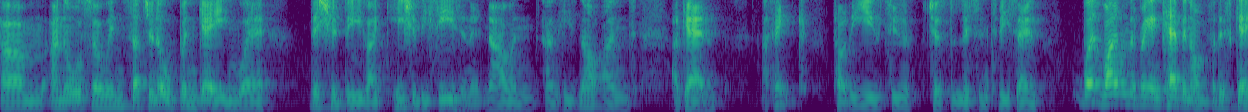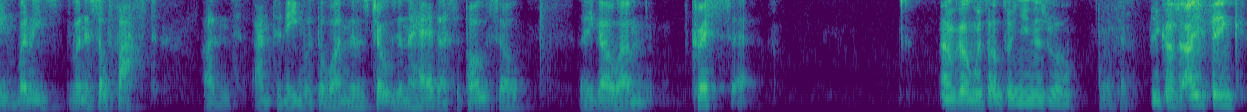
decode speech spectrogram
Um, and also in such an open game where this should be like he should be seizing it now, and and he's not. And again, I think probably you two just listen to me saying, why, why don't they bring in Kevin on for this game when he's when it's so fast? And Antonin was the one that was chosen ahead, I suppose. So there you go. Um, Chris. Uh... I'm going with Antonin as well. Okay. Because I think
